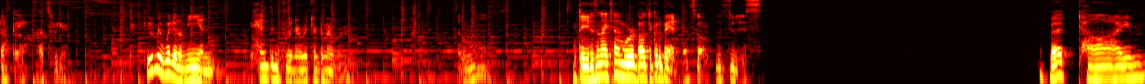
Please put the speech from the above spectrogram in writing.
Okay, that's weird. Kirumi waited on me and handed in food and I returned to my room. Um, Okay, it is nighttime. We're about to go to bed. Let's go. Let's do this. Bedtime.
